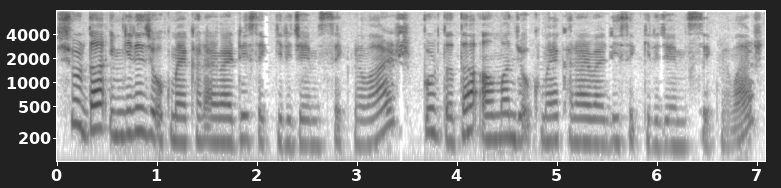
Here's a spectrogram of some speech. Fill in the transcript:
Şurada İngilizce okumaya karar verdiysek gireceğimiz sekme var. Burada da Almanca okumaya karar verdiysek gireceğimiz sekme var.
